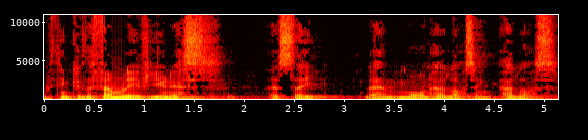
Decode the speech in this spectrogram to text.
We think of the family of Eunice as they um, mourn her, lossing, her loss.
